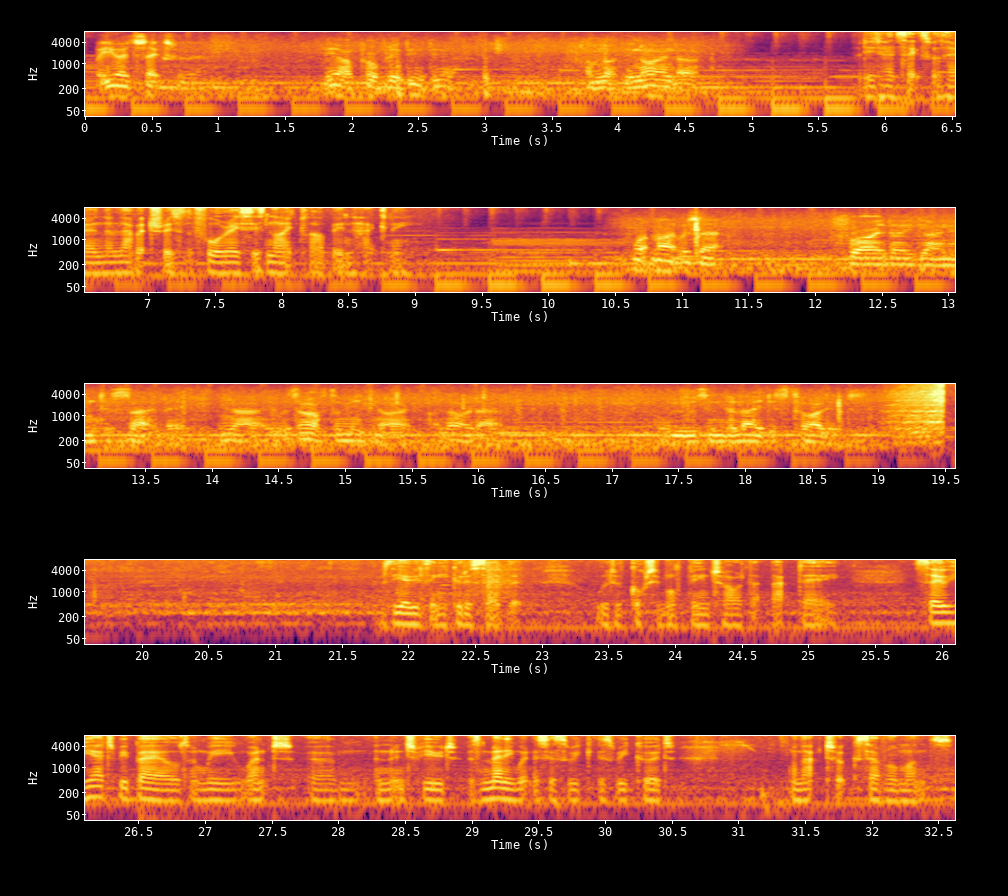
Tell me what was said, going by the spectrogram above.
But you had sex with her? Yeah, I probably did, yeah. I'm not denying that. But he'd had sex with her in the lavatories of the Four Aces nightclub in Hackney. What night was that? Friday going into Saturday. No, it was after midnight. I know that. We was in the ladies' toilets. It was the only thing he could have said that would have got him off being charged that, that day. So he had to be bailed, and we went um, and interviewed as many witnesses as we, as we could, and that took several months.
